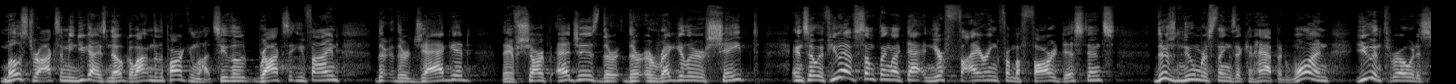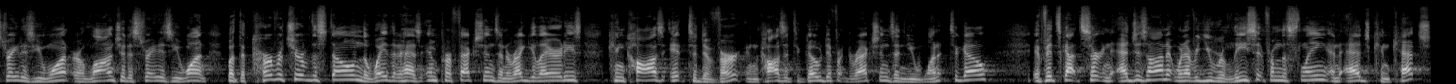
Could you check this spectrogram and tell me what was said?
Most rocks, I mean, you guys know, go out into the parking lot. See the rocks that you find? They're, they're jagged, they have sharp edges, they're, they're irregular shaped. And so if you have something like that and you're firing from a far distance, there's numerous things that can happen. One, you can throw it as straight as you want or launch it as straight as you want, but the curvature of the stone, the way that it has imperfections and irregularities, can cause it to divert and cause it to go different directions than you want it to go. If it's got certain edges on it, whenever you release it from the sling, an edge can catch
